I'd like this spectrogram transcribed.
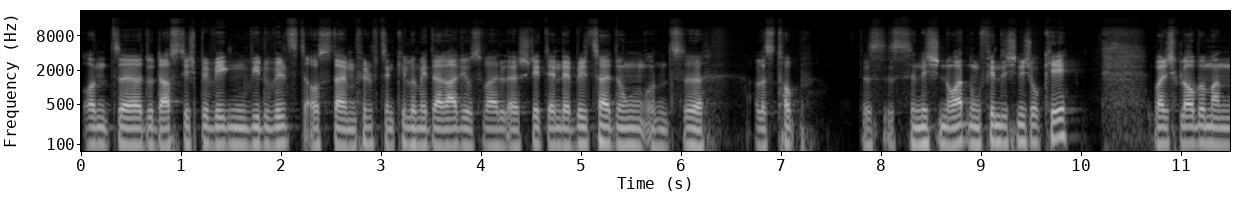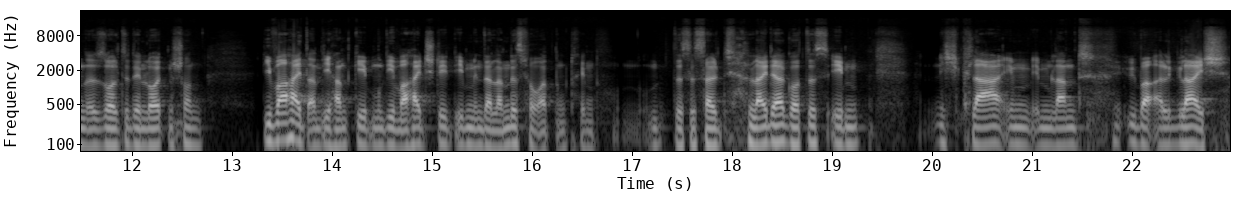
Und äh, du darfst dich bewegen, wie du willst, aus deinem 15 Kilometer Radius, weil äh, steht ja in der Bildzeitung und äh, alles top. Das ist nicht in Ordnung, finde ich nicht okay. Weil ich glaube, man sollte den Leuten schon die Wahrheit an die Hand geben und die Wahrheit steht eben in der Landesverordnung drin. Und das ist halt leider Gottes eben nicht klar im, im Land überall gleich.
